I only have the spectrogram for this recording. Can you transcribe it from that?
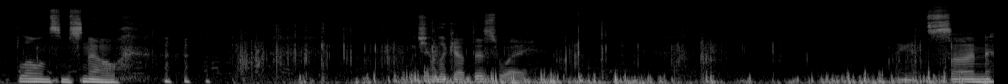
It's blowing some snow. but you look out this way. I got sun.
